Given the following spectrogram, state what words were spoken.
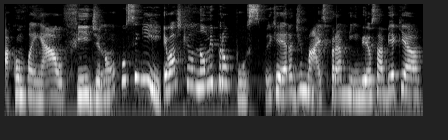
acompanhar o feed. Não consegui. Eu acho que eu não me propus, porque era demais pra mim. Eu sabia que ia,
